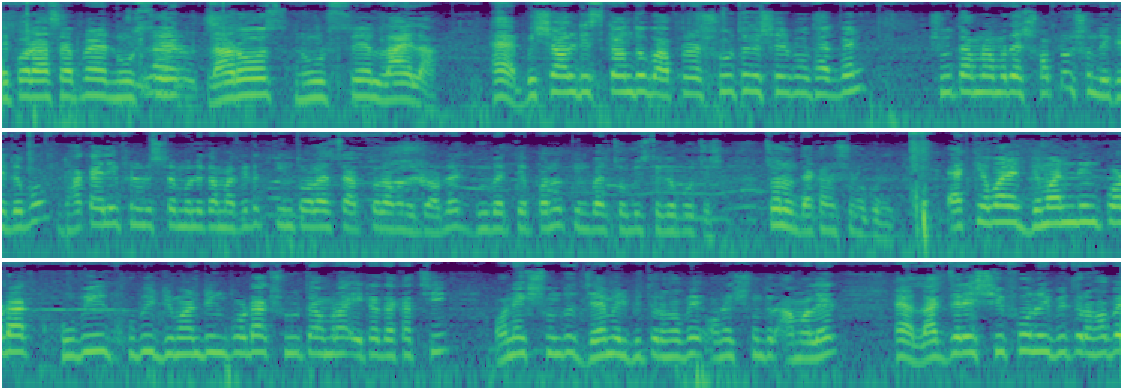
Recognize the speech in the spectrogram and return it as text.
এরপরে আছে আপনার নুটসের লারোস। নুটসের লাইলা হ্যাঁ বিশাল ডিসকাউন্ট দেবো আপনারা শুরু থেকে পর্যন্ত থাকবেন। শুরুতে আমরা আমাদের সব লোকেশন দেখে দেবো। ঢাকা এলিফেন্ট স্টার মল্লিকা মার্কেটে তিন চারতলা চার তলা আমাদের জবলেট দুই বাই তেপ্পান্ন, তিন বাই চব্বিশ থেকে পঁচিশ। চলুন দেখানো শুরু করি। একেবারে ডিমান্ডিং প্রোডাক্ট খুবই খুবই ডিমান্ডিং প্রোডাক্ট শুরুতে আমরা এটা দেখাচ্ছি। অনেক সুন্দর জ্যামের ভিতর হবে, অনেক সুন্দর আমালের। হ্যাঁ লাক্সারি শিফনের ভিতরে হবে,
